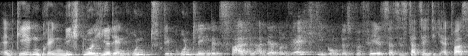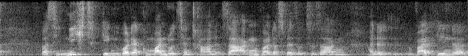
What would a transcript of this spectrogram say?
entgegenbringen? Nicht nur hier den, Grund, den grundlegenden Zweifel an der Berechtigung des Befehls, das ist tatsächlich etwas, was sie nicht gegenüber der Kommandozentrale sagen, weil das wäre sozusagen eine weitgehende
